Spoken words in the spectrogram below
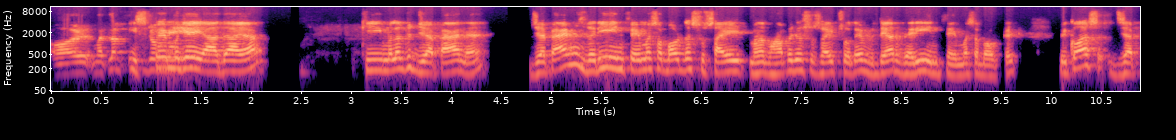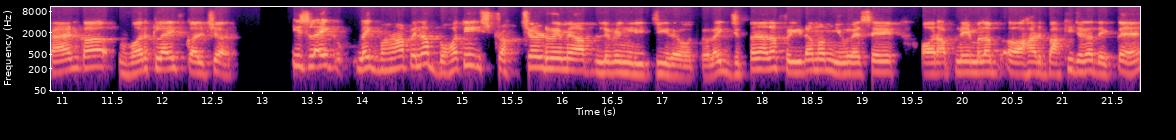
और मतलब इस पे मुझे याद आया कि मतलब जो जापान है Japan is very infamous about the suicide मतलब वहाँ पे जो सुसाइड्स होते हैं they are very infamous about it because Japan का work life culture is like like वहाँ पे ना बहुत ही स्ट्रक्चर्ड वे में आप लिविंग जी रहे होते हो। लाइक जितना ज़्यादा फ्रीडम हम यूएसए और अपने मतलब हर बाकी जगह देखते हैं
